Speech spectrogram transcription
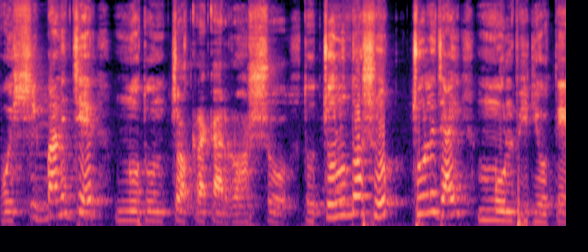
বৈশ্বিক বাণিজ্যের নতুন চক্রাকার রহস্য। তো চলুন দর্শক চলে যাই মূল ভিডিওতে।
